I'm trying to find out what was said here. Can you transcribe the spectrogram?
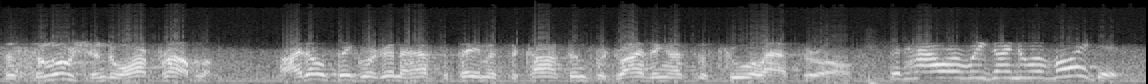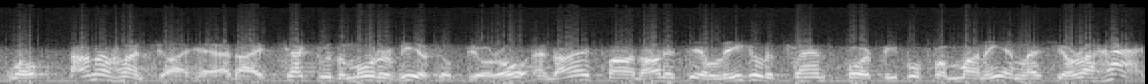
The solution to our problem. I don't think we're going to have to pay Mr. Conklin for driving us to school after all. But how are we going to avoid it? Well, on a hunch I had, I checked with the Motor Vehicle Bureau, and I found out it's illegal to transport people for money unless you're a hack.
